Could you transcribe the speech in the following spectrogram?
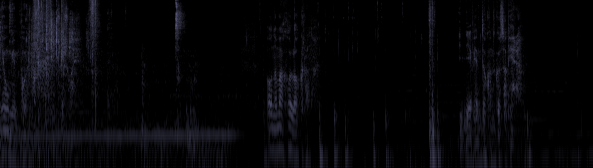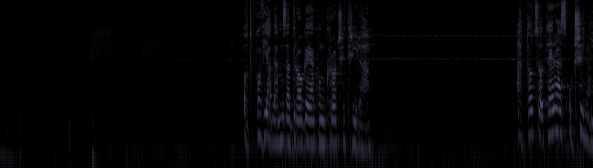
Nie umiem pojąć, że ty przeszłaś. Ona ma holokron. I nie wiem, dokąd go zabiera. Odpowiadam za drogę, jaką kroczy Trilla. A to, co teraz uczyni,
